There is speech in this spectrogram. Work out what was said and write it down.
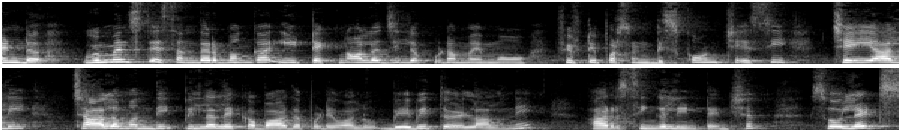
అండ్ ఉమెన్స్ డే సందర్భంగా ఈ టెక్నాలజీలో కూడా మేము ఫిఫ్టీ పర్సెంట్ డిస్కౌంట్ చేసి చేయాలి. చాలామంది పిల్లలేక బాధపడే వాళ్ళు బేబీతో వెళ్ళాలని or single intention so let's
